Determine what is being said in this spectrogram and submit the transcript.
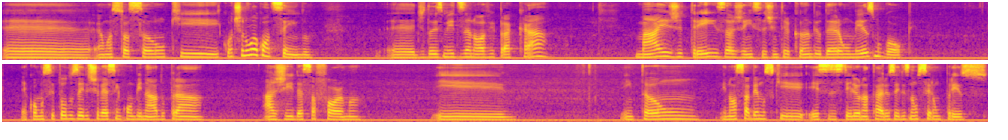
é, é uma situação que continua acontecendo. É, de 2019 para cá, mais de três agências de intercâmbio deram o mesmo golpe. É como se todos eles tivessem combinado para agir dessa forma. E então, e nós sabemos que esses estelionatários eles não serão presos.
